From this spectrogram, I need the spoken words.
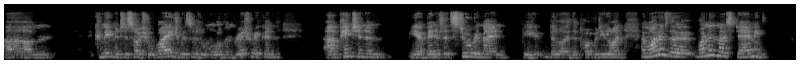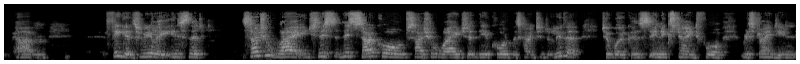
Um, commitment to social wage was little more than rhetoric, and uh, pension and you know benefits still remain be below the poverty line. And one of the one of the most damning um, figures really is that social wage, this, this so-called social wage that the Accord was going to deliver to workers in exchange for restraint in,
